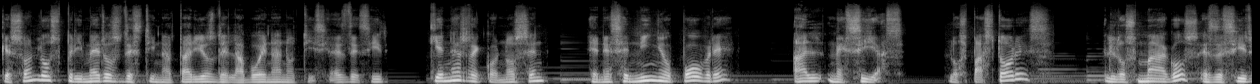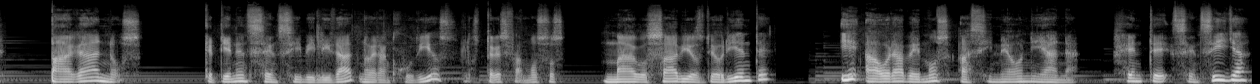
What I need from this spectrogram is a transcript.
que son los primeros destinatarios de la buena noticia, es decir, quienes reconocen en ese niño pobre al Mesías. Los pastores, los magos, es decir, paganos que tienen sensibilidad, no eran judíos, los tres famosos magos sabios de Oriente, y ahora vemos a Simeón y Ana, gente sencilla,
